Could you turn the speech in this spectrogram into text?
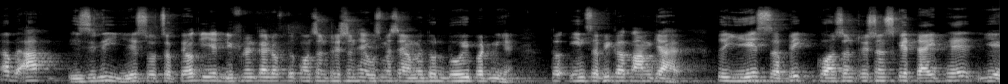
अब आप इजीली ये सोच सकते हो कि ये different kind of the concentration है, उसमें से हमें तो दो ही पढ़नी है। तो इन सभी का काम क्या है? तो ये सभी कॉन्सेंट्रेशन के टाइप है ये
